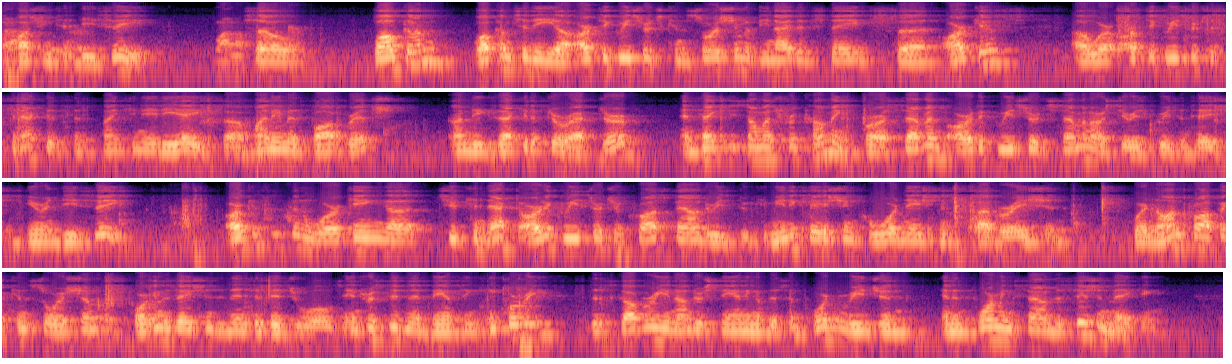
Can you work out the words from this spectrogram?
Washington, D.C. So, welcome. Welcome to the uh, Arctic Research Consortium of the United States, uh, ARCUS, uh, where Arctic research has connected since 1988. Uh, my name is Bob Rich. I'm the Executive Director. And thank you so much for coming for our seventh Arctic Research Seminar Series presentation here in D.C. ARCUS has been working uh, to connect Arctic research across boundaries through communication, coordination, and collaboration. We're a nonprofit consortium of organizations and individuals interested in advancing inquiry, discovery, and understanding of this important region and informing sound decision-making.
